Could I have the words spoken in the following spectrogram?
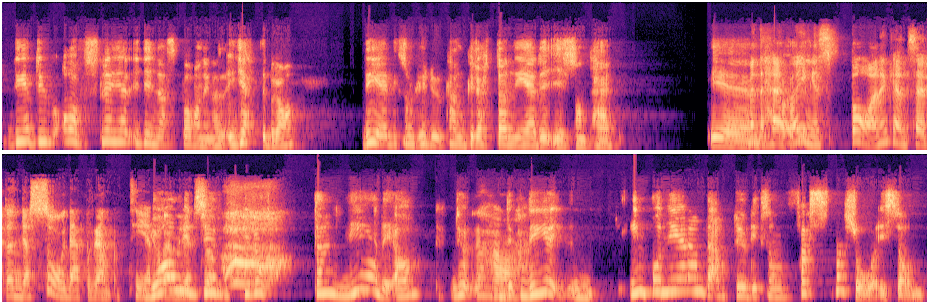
det du avslöjar i dina spaningar är jättebra. Det är liksom hur du kan grötta ner dig i sånt här. Eh, men det här var ingen spaning kan jag inte säga, utan jag såg det här programmet på TV. Ja, men så... du grottar ner dig. Ja. Det, det, är imponerande att du liksom fastnar så i sånt.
